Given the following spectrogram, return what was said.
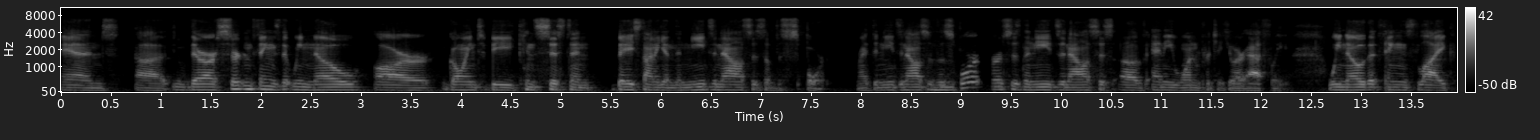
And uh, there are certain things that we know are going to be consistent based on, again, the needs analysis of the sport, right? The needs analysis of the Mhm. sport versus the needs analysis of any one particular athlete. We know that things like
